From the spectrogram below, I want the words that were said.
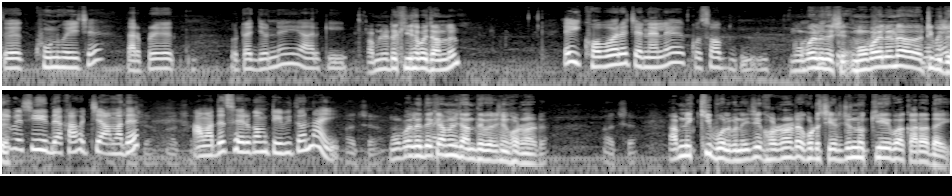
তো খুন হয়েছে তারপরে ওটার জন্যই আর কি। আপনি এটা কীভাবে জানলেন? এই খবরে চ্যানেলে সব মোবাইলে দেখে মোবাইলে না টিভিতে? বেশি দেখা হচ্ছে আমাদের। আচ্ছা। আমাদের সেরকম টিভি তো নাই। আচ্ছা মোবাইলে দেখে আপনি জানতে পেরেছেন ঘটনাটা। আচ্ছা। আপনি কি বলবেন? এই যে ঘটনাটা ঘটেছে এর জন্য কে বা কারা দায়ী?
